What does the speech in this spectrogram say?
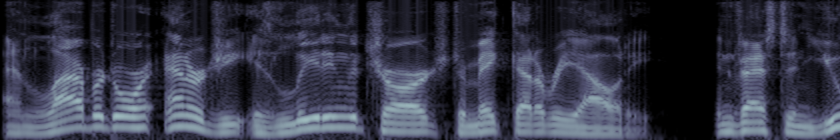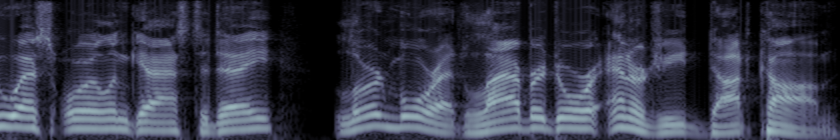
and Labrador Energy is leading the charge to make that a reality. Invest in U.S. oil and gas today. Learn more at LabradorEnergy.com.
